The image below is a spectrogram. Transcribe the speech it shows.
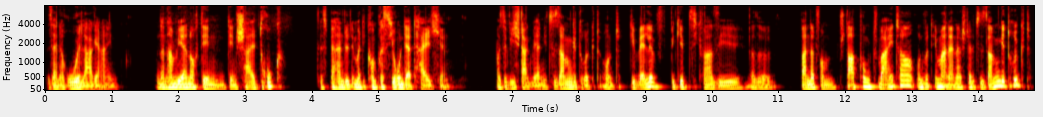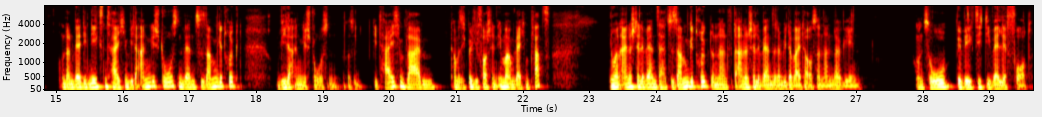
in seine Ruhelage ein. Und dann haben wir ja noch den, den Schalldruck. Das behandelt immer die Kompression der Teilchen. Also wie stark werden die zusammengedrückt. Und die Welle begibt sich quasi, also wandert vom Startpunkt weiter und wird immer an einer Stelle zusammengedrückt und dann werden die nächsten Teilchen wieder angestoßen, werden zusammengedrückt und wieder angestoßen. Also die Teilchen bleiben, kann man sich bildlich vorstellen, immer am gleichen Platz. Nur an einer Stelle werden sie halt zusammengedrückt und an der anderen Stelle werden sie dann wieder weiter auseinandergehen. Und so bewegt sich die Welle fort.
